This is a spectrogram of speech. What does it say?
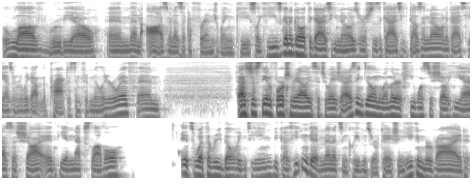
Love, Rubio, and then Osman as like a fringe wing piece. Like he's gonna go with the guys he knows versus the guys he doesn't know and the guys he hasn't really gotten the practice and familiar with. And that's just the unfortunate reality situation. I just think Dylan Windler, if he wants to show he has a shot at the next level, it's with a rebuilding team because he can get minutes in Cleveland's rotation. He can provide.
